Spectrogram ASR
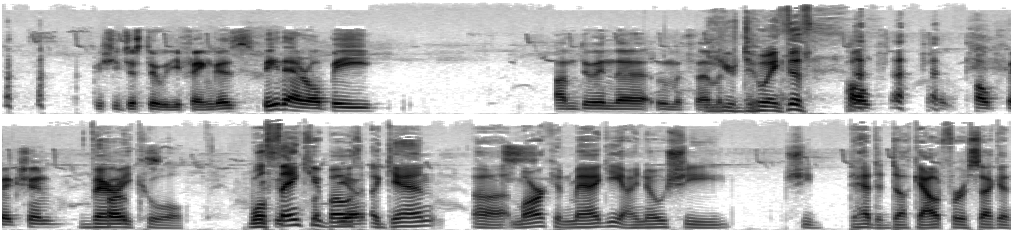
because you just do it with your fingers. Be there or be. I'm doing the Uma Thurman. You're doing the Pulp, Pulp Fiction. very folks. cool. Well, This is- thank you both yeah. again, uh, Mark and Maggie. I know she she had to duck out for a second,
